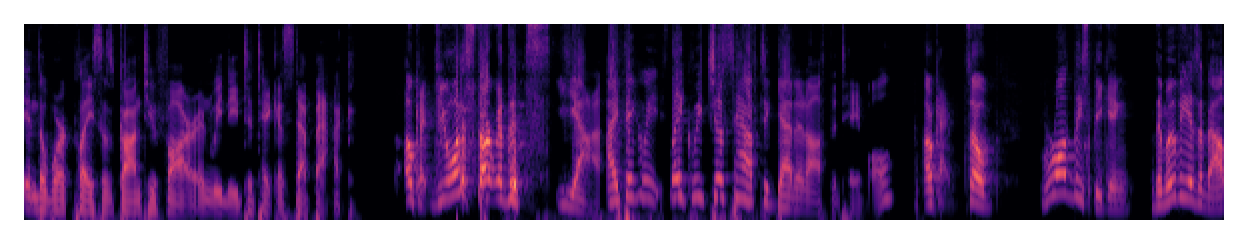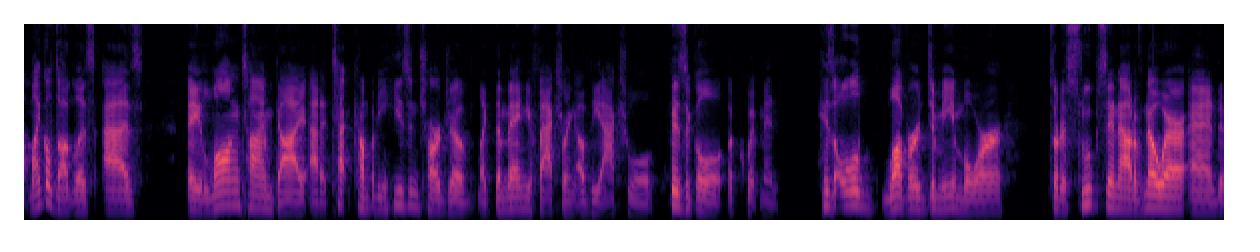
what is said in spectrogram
in the workplace has gone too far and we need to take a step back. Okay, do you want to start with this? Yeah, I think we like we just have to get it off the table. Okay. So broadly speaking, the movie is about Michael Douglas as a longtime guy at a tech company. He's in charge of like the manufacturing of the actual physical equipment. His old lover, Demi Moore, sort of swoops in out of nowhere and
